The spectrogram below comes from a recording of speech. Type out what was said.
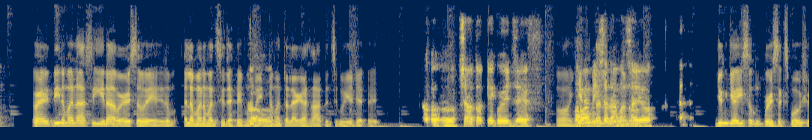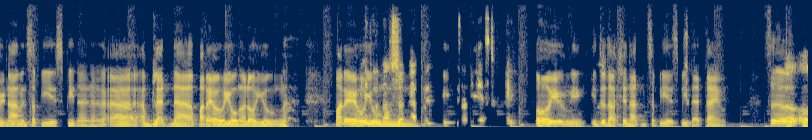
well, hindi naman nasira, where so eh. Alam mo naman si Jeff eh, mabait naman talaga sa atin si Kuya Jeff eh. Oo. Shoutout kay Kuya Jeff. Oh, Maraming salamat ano, sa'yo. yun guys yung first exposure namin sa PSP na, na ah, I'm glad na pareho yung ano yung pareho yung Introduction natin sa PSP. oh yung, yung introduction natin sa PSP that time. So Oo.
